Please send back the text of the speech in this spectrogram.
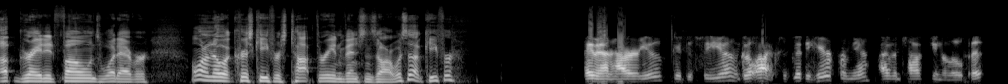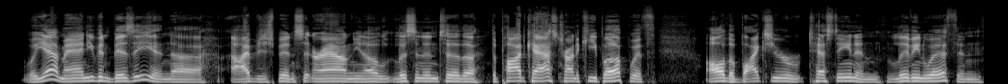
upgraded phones, whatever. I want to know what Chris Kiefer's top three inventions are. What's up, Kiefer? Hey man, how are you? Good to see you. Good, it's good to hear from you. I haven't talked to you in a little bit. Well, yeah, man, you've been busy, and uh, I've just been sitting around, you know, listening to the the podcast, trying to keep up with all the bikes you're testing and living with, and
